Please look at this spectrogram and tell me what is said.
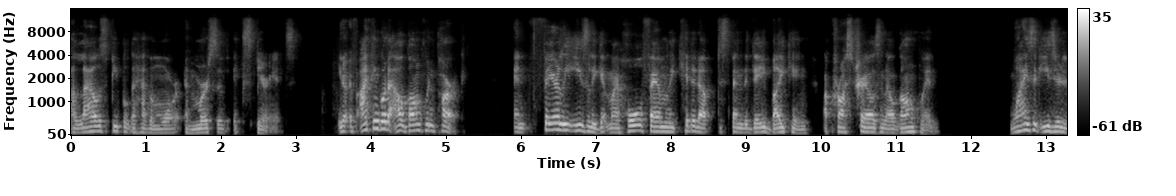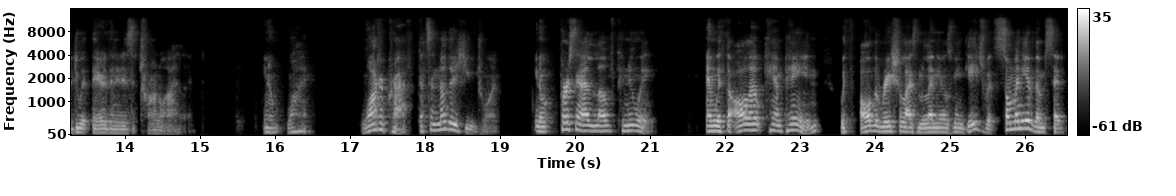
allows people to have a more immersive experience. You know, if I can go to Algonquin Park and fairly easily get my whole family kitted up to spend the day biking across trails in Algonquin, why is it easier to do it there than it is at Toronto Island? You know, why? Watercraft, that's another huge one. You know, personally, I love canoeing. And with the All Out campaign, with all the racialized millennials we engaged with, so many of them said,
